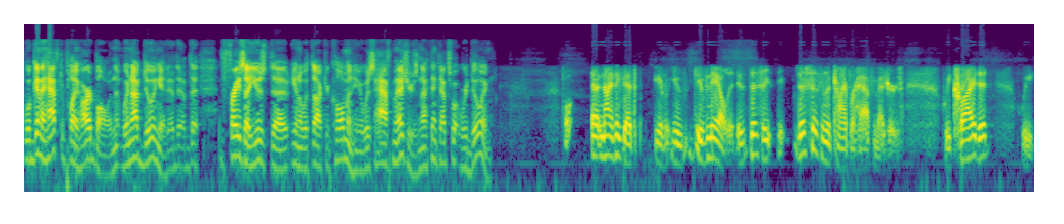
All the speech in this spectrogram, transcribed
we're going to have to play hardball, and we're not doing it. The, the, the phrase I used, uh, you know, with Dr. Coleman here was half measures, and I think that's what we're doing. Well, and I think that's you you you've nailed it. This this isn't the time for half measures. We tried it we,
